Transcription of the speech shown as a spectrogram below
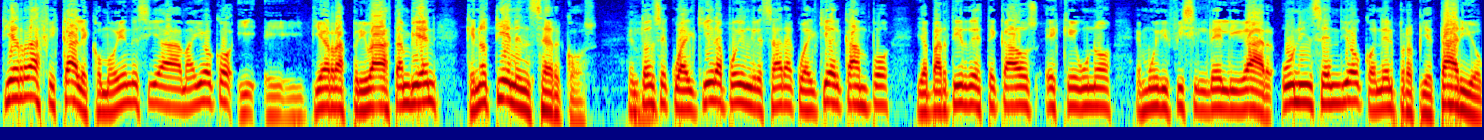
Tierras fiscales, como bien decía Mayoco, y, tierras privadas también, que no tienen cercos. Entonces cualquiera puede ingresar a cualquier campo y a partir de este caos es que uno es muy difícil de ligar un incendio con el propietario.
